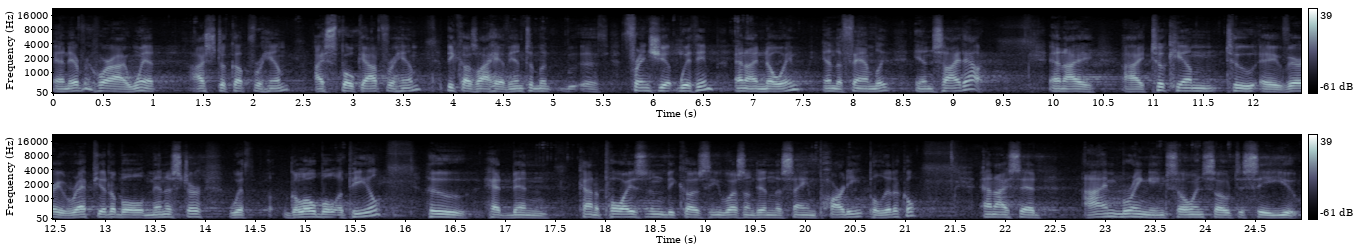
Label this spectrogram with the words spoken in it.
And everywhere I went, I stuck up for him. I spoke out for him because I have intimate uh, friendship with him and I know him and the family inside out. And I, I took him to a very reputable minister with global appeal who had been kind of poisoned because he wasn't in the same party, political. And I said, I'm bringing so and so to see you.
